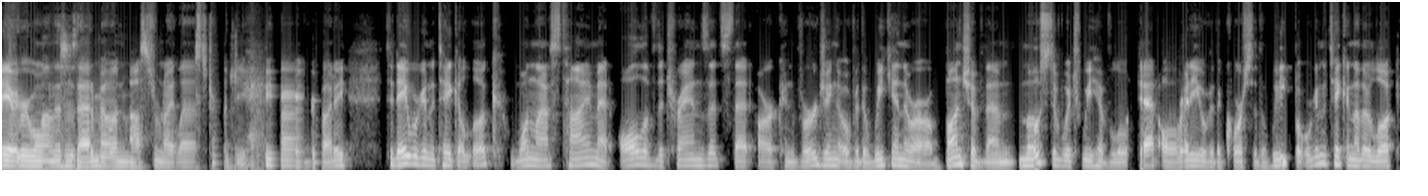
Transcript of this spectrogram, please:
Hey everyone, this is Adam Elenbaas from Nightlight Astrology. Friday, everybody. Today we're going to take a look one last time at all of the transits that are converging over the weekend. There are a bunch of them, most of which we have looked at already over the course of the week, but we're going to take another look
